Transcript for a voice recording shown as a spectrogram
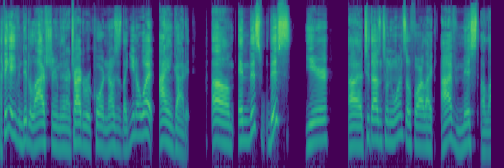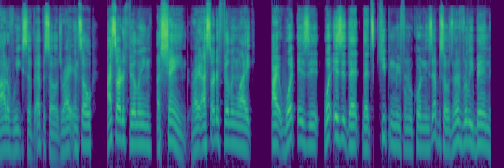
I think I even did a live stream, and then I tried to record, and I was just like, you know what, I ain't got it. Um, and this this year, uh, 2021 so far, like I've missed a lot of weeks of episodes, right? And so I started feeling ashamed, right? I started feeling like all right, what is it? What is it that that's keeping me from recording these episodes? And there's really been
